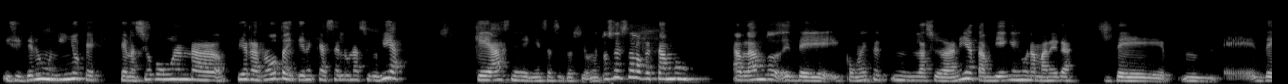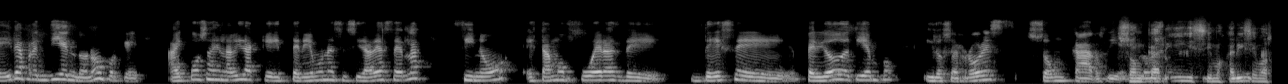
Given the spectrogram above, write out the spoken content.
¿Y si tienes un niño que, que nació con una pierna rota y tienes que hacerle una cirugía? ¿Qué haces en esa situación? Entonces, eso es lo que estamos hablando de, con este, la ciudadanía, también es una manera de, mm, de, ir aprendiendo, ¿no? Porque hay cosas en la vida que tenemos necesidad de hacerlas, si no estamos fuera de, de ese periodo de tiempo y los errores son caros. Son carísimos, carísimos.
